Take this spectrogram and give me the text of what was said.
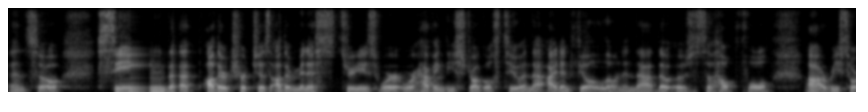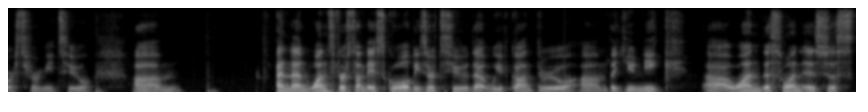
And so seeing that other churches, other ministries were, were having these struggles too, and that I didn't feel alone in that, that was just a helpful uh, resource for me too. Um, and then ones for Sunday school, these are two that we've gone through. Um, the unique uh, one, this one is just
